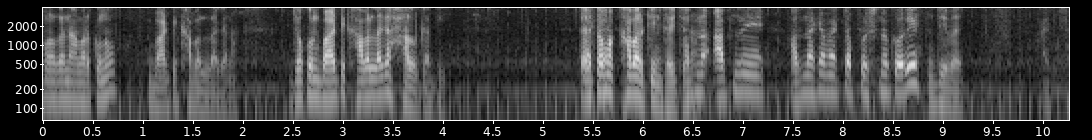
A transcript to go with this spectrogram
মনে করেন আমার কোনো বাটি খাবার লাগে না। যখন বাটি খাবার লাগে হালকা দিই। তাহলে তো আচ্ছা। আমার খাবার কিনতে হয়েছে আপনি আপনাকে আমি একটা প্রশ্ন করি? জি ভাই। আচ্ছা।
